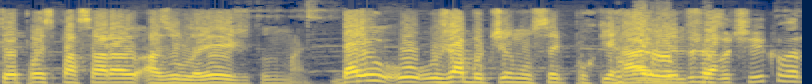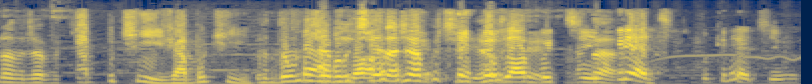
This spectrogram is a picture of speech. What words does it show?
depois passaram a- azulejo e tudo mais. Daí o, o- o jabuti, eu não sei por que raio o nome dele do foi jabuti? Qual era o nome do jabuti? jabuti, jabuti. O nome do jabuti era jabuti. Jabuti. Tá. Criativo, criativo.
